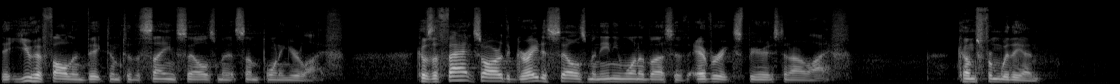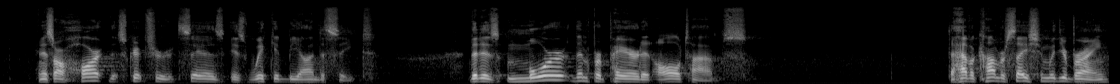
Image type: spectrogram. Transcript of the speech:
that you have fallen victim to the same salesman at some point in your life. Because the facts are the greatest salesman any one of us have ever experienced in our life comes from within. And it's our heart that Scripture says is wicked beyond deceit, that is more than prepared at all times to have a conversation with your brain,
